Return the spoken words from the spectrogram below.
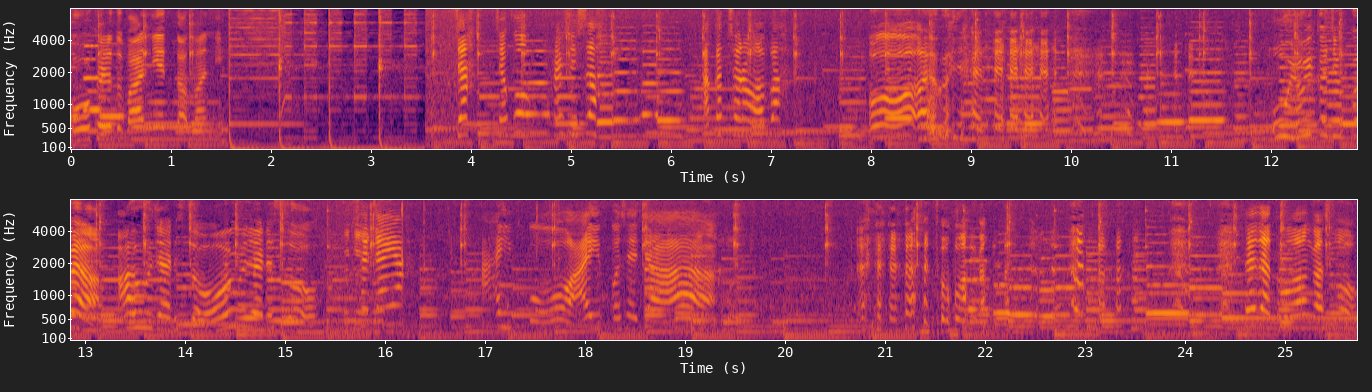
오 그래도 많이 했다 많이. 자, 재봉 할 수 있어. 아까처럼 와봐. 오, 아이고 잘해. 오 여기까지 올 거야. 아우 잘했어. 아이고 잘했어. 세자야. 아 이뻐, 아 이뻐 세자. 도망간다. 세자 도망갔어.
